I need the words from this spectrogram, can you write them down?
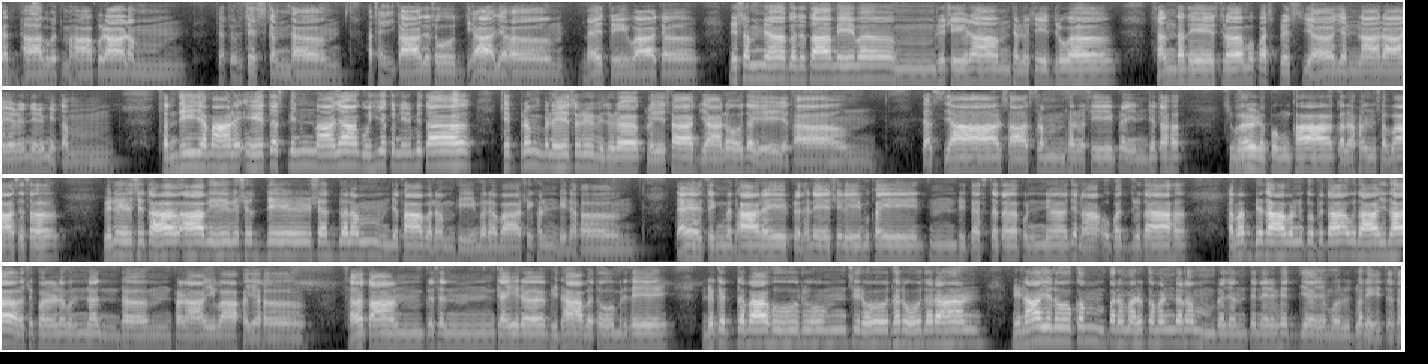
श्रीमद्भागवत महापुराणम चतुर्थस्कंध अथकादशोध्याय मैत्रीवाच। निशम्य गदतामेव ऋषीणां धनुषि ध्रुव। सन्ददेस्त्रमुपस्पृश्य यन्नारायणनिर्मितं सन्धीयमान एतस्मिन् मायागुह्यकनिर्मिताः क्षिप्रं विनेशुर्विदुरक्लेशाज्ञानोदये यथा। तस्याशास्त्रं धनुषि प्रयुञ्जतः सुवर्णपुङ्खा कलहंसवाससः विनिशिता आविविशुद्धिर्षद्वलं यथा वनं भीमरवाशिखण्डिनः तैसिंहधारै प्रधने शिलीमुखैस्ततः पुण्यजना उपद्रुताः तमभ्यधावन् कुपिता उदायुधा सुपर्णमुन्नन्धं फणायिवाहयः। स तान् प्रसन्कैरभिधावतो मृधे। नृकृतबाहुरुं शिरोधरोदरान् निनाय लोकं परमर्कमण्डलं व्रजन्ति निर्भिद्ययमुर्ध्वरेतस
